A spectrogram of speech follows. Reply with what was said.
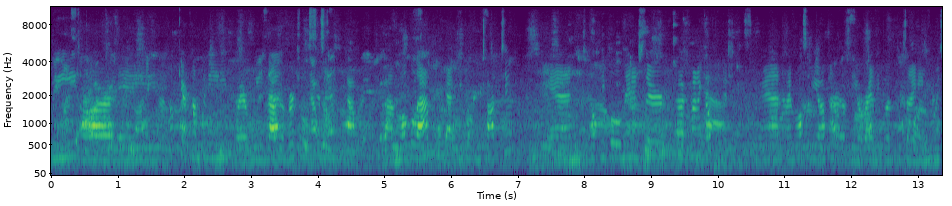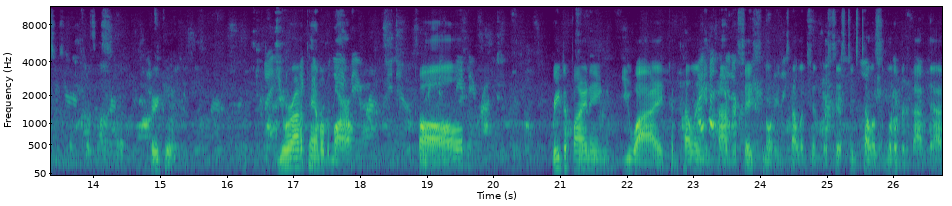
We are a healthcare company where we have a virtual assistant, a mobile app that people can talk to and to help people manage their uh, chronic health conditions. And I'm also the author of the O'Reilly book, Designing Voice User Interfaces. Very cool. You are on a panel tomorrow called Redefining UI, Compelling and Conversational Intelligent Assistance. Tell us a little bit about that.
